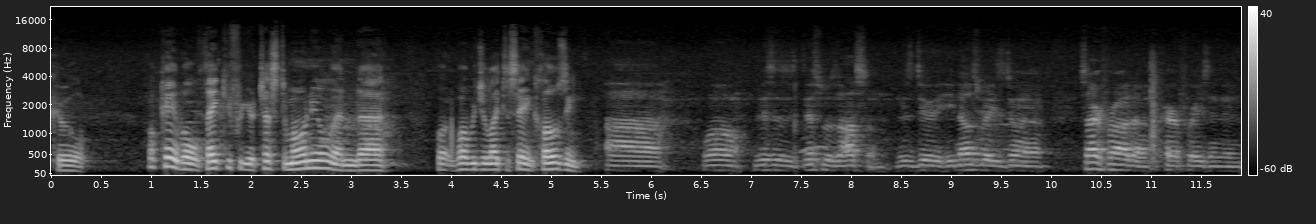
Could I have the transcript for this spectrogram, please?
Cool. Okay, well, thank you for your testimonial. And uh, what, what would you like to say in closing? Uh, well, this is this was awesome. This dude, he knows what he's doing. Sorry for all the paraphrasing and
